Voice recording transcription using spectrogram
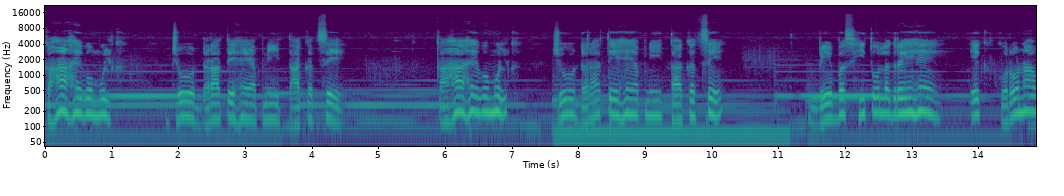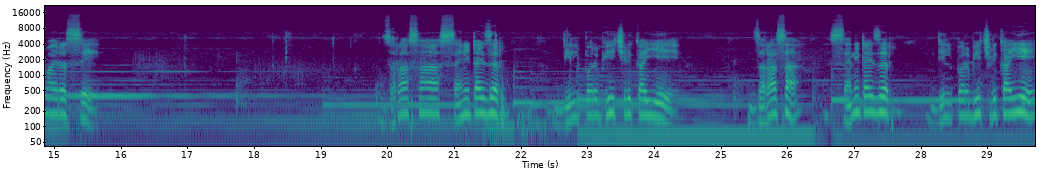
कहाँ है वो मुल्क जो डराते हैं अपनी ताकत से? कहाँ है वो मुल्क जो डराते हैं अपनी ताकत से? बेबस ही तो लग रहे हैं एक कोरोना वायरस से। जरा सा सैनिटाइजर दिल पर भी छिड़काइए। जरा सा सैनिटाइजर दिल पर भी छिड़काइए।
